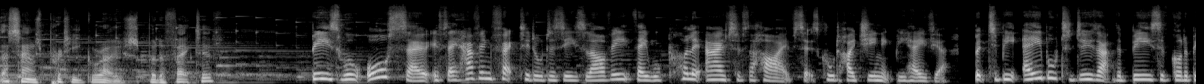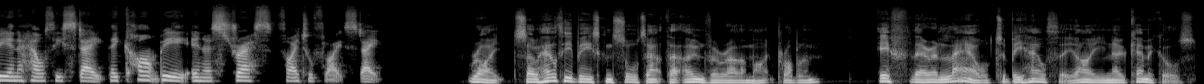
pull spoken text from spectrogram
That sounds pretty gross, but effective. Bees will also, if they have infected or diseased larvae, they will pull it out of the hive. So it's called hygienic behavior. But to be able to do that, the bees have got to be in a healthy state. They can't be in a stress, fight or flight state. Right, so healthy bees can sort out their own varroa mite problem if they're allowed to be healthy, i.e., no chemicals.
